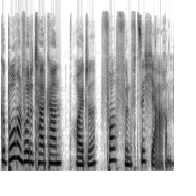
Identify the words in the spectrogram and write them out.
Geboren wurde Tarkan heute vor 50 Jahren.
